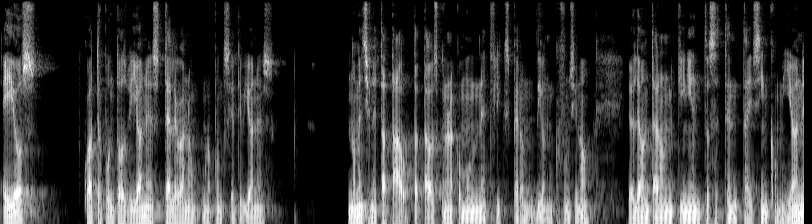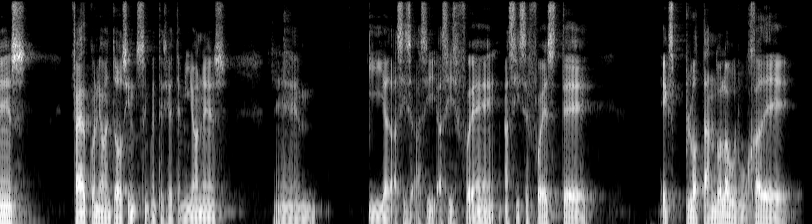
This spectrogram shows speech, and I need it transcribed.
Ellos, 4.2 billones. Telegram, 1.7 billones. No mencioné Tatao. Tatao es que no era como un Netflix, pero digo, nunca funcionó. Ellos levantaron 575 millones. Falcon levantó 257 millones. eh, y así, así, así fue. Así se fue este. Explotando la burbuja de,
